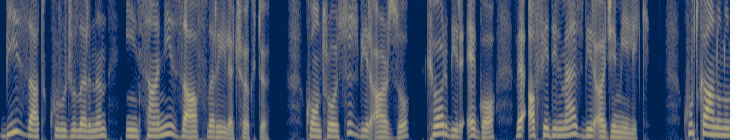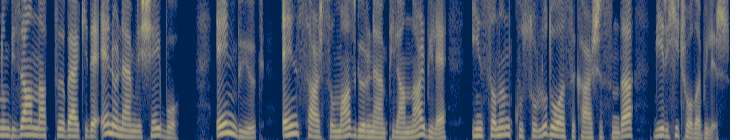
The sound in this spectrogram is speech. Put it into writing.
bizzat kurucularının insani zaaflarıyla çöktü. Kontrolsüz bir arzu, kör bir ego ve affedilmez bir acemilik. Kurt Kanunu'nun bize anlattığı belki de en önemli şey bu. En büyük, en sarsılmaz görünen planlar bile insanın kusurlu doğası karşısında bir hiç olabilir.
